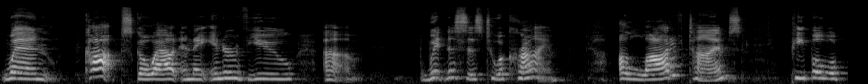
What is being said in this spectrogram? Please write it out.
When cops go out and they interview um, witnesses to a crime, a lot of times people will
